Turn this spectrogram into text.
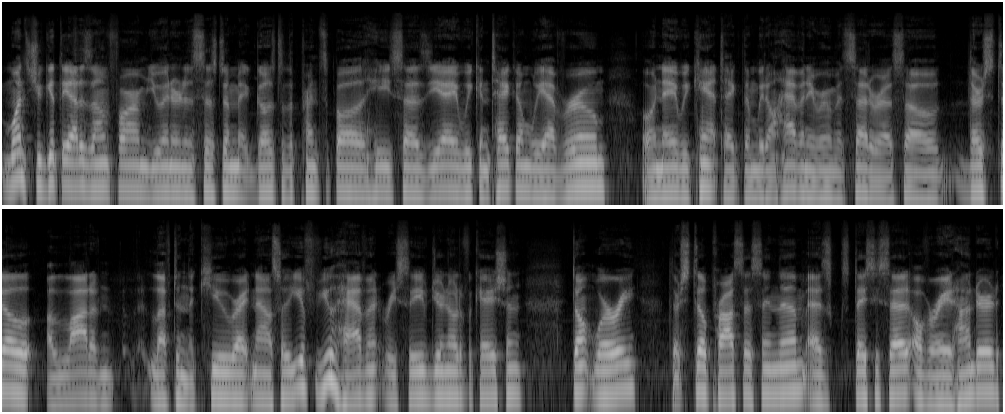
once you get the out of zone form, you enter in the system. It goes to the principal. He says, "Yay, we can take them. We have room." Or nay, we can't take them. We don't have any room, etc. So there's still a lot of left in the queue right now. So if you haven't received your notification, don't worry. They're still processing them. As Stacy said, over 800.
